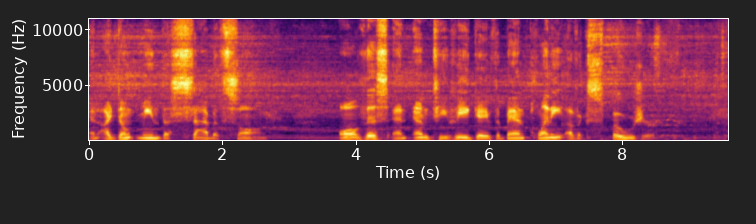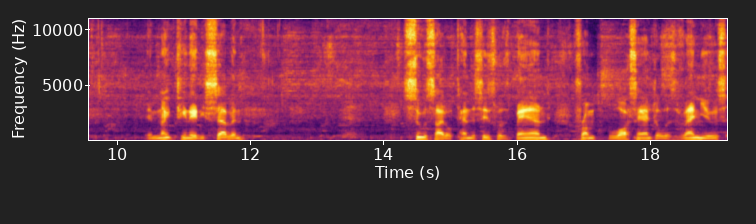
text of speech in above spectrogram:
and I don't mean the Sabbath song. All this and MTV gave the band plenty of exposure. In 1987, Suicidal Tendencies was banned from Los Angeles venues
